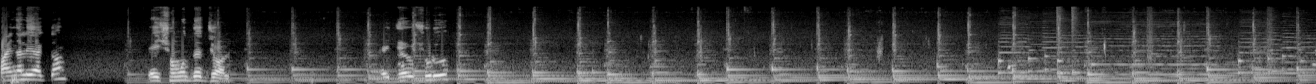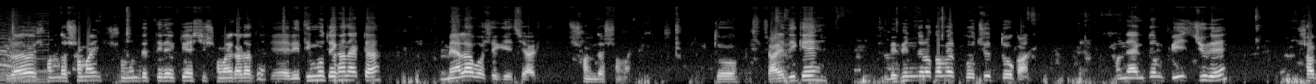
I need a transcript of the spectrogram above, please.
ফাইনালি একদম এই সমুদ্রের জল। এই ঢেউ শুরু। সন্ধ্যার সময় সমুদ্রের তীরে একটু এসেছি, সময় কাটাতে। রীতিমতো এখানে একটা মেলা বসে গিয়েছে আর কি, সন্ধ্যার সময়। তো চারিদিকে বিভিন্ন রকমের প্রচুর দোকান। মানে একদম বিচ জুড়ে সব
